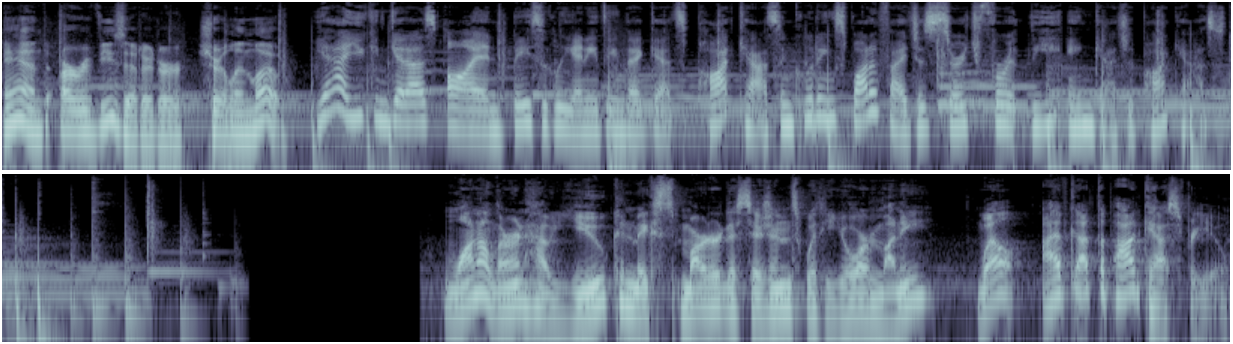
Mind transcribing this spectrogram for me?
and our reviews editor, Cherlynn Low. Yeah, you can get us on basically anything that gets podcasts, including Spotify. Just search for the Engadget podcast. Want to learn how you can make smarter decisions with your money? Well, I've got the podcast for you.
